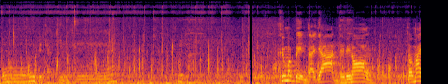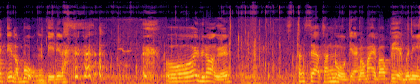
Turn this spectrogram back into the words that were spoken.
โอ้ยเป็นตากินแท้ไม่ตายคือมาเป็นตาย่านเถอะพี่น้อง เราไม่เต้นลำบงตีนี่นะ โอ้ยพี่น้องเอ้ย ทั้งแซ่บทั้งหนูแกงเราไม่เบาเปี้ยมื่อนี้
